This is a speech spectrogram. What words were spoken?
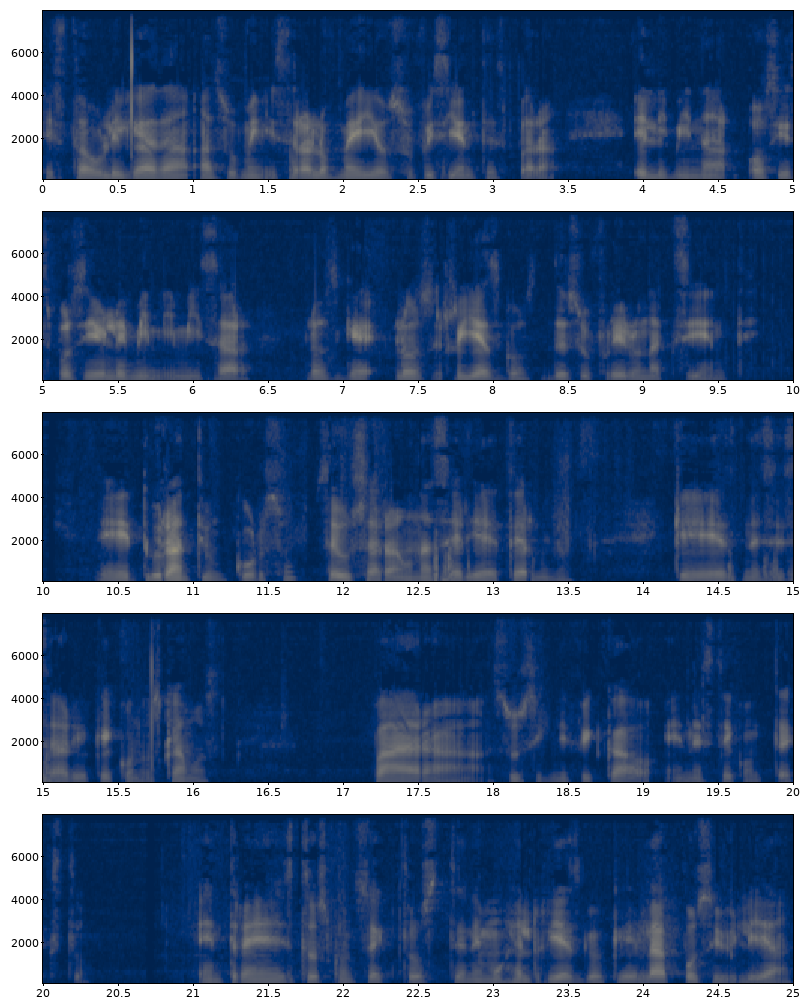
está obligada a suministrar los medios suficientes para eliminar o si es posible minimizar los, los riesgos de sufrir un accidente. Eh, durante un curso se usará una serie de términos que es necesario que conozcamos para su significado en este contexto. Entre estos conceptos tenemos el riesgo que es la posibilidad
